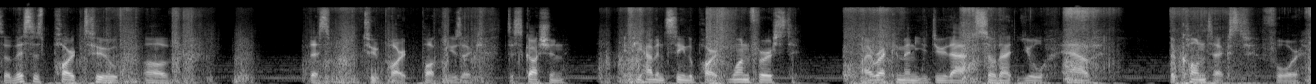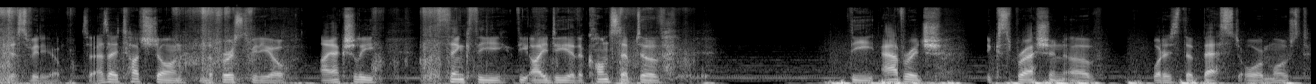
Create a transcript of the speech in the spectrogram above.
So this is part two of this two-part pop music discussion. If you haven't seen the part one first, I recommend you do that so that you'll have the context for this video. So as I touched on in the first video, I actually think the the idea, the concept of the average expression of what is the best or most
